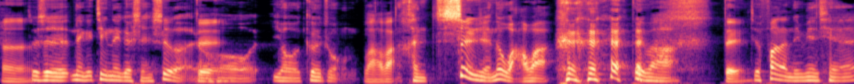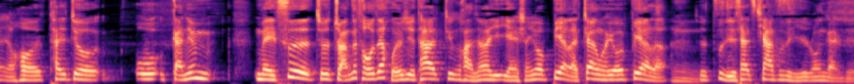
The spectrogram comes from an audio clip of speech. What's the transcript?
嗯，就是那个进那个神社，然后有各种娃娃，很瘆人的娃娃，对吧？对，就放在你面前，然后他就。我感觉每次就转个头再回去，他就好像眼神又变了，站位又变了，嗯，就自己在吓自己这种感觉。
